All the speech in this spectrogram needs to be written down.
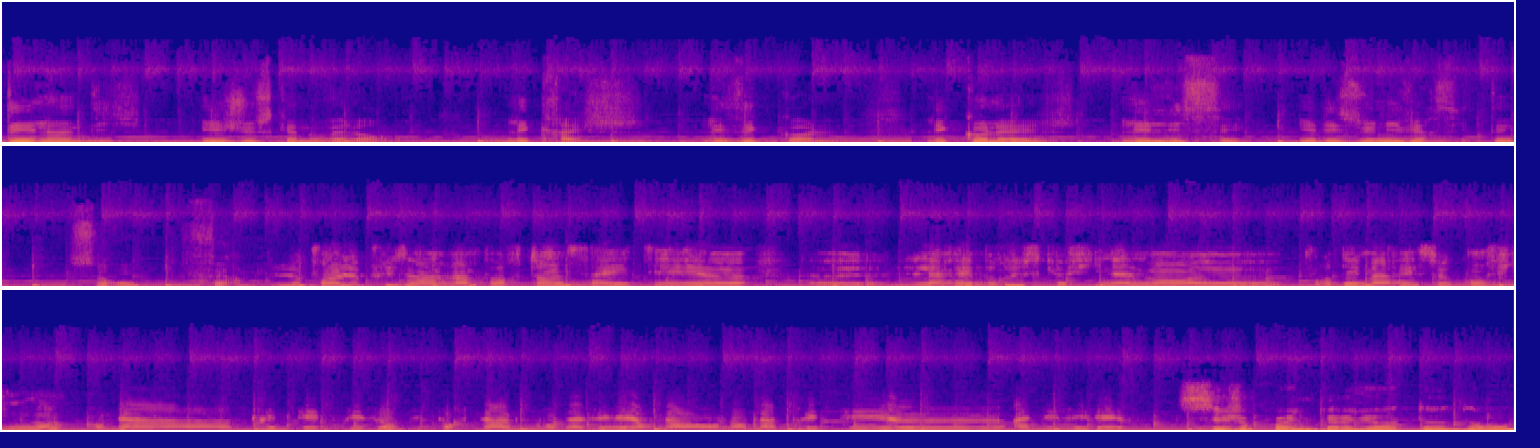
Dès lundi et jusqu'à nouvel ordre, les crèches, les écoles, les collèges, les lycées et les universités seront fermés. Le point le plus important, ça a été euh, euh, l'arrêt brusque finalement euh, pour démarrer ce confinement. On a prêté des ordi portables qu'on avait, on, en a prêté à des élèves. C'est, je crois, une période dont,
